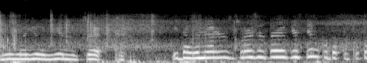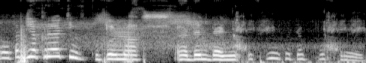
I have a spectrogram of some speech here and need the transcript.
Ну моє, ні, и це. І да, вони розпросять на кістинку таку потрою. Так я креатив купив на э, один день. І хотів хоча б построїть.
